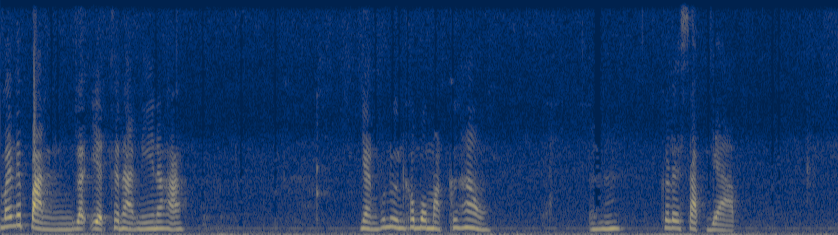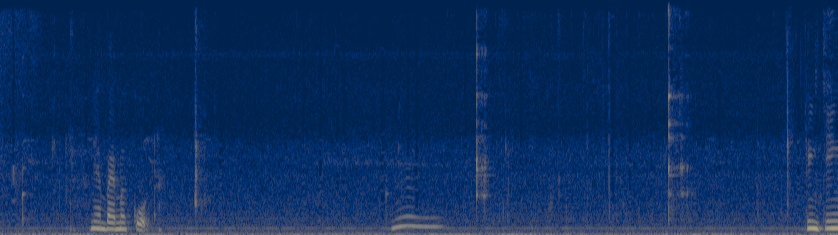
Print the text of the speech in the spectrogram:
ไม่ได้ปั่นละเอียดขนาดนี้นะคะ อย่างคนอื่นเขาบ่มักคือเหือก็เลยสับหยาบ เนี่ยใบมะกรูดจริง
